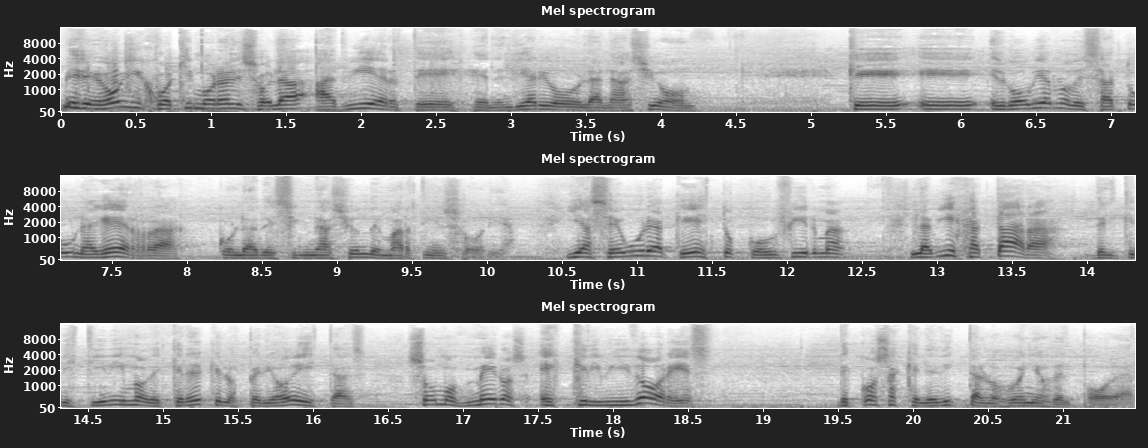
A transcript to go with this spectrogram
Mire, hoy Joaquín Morales Solá advierte en el diario La Nación que eh, el gobierno desató una guerra con la designación de Martín Soria y asegura que esto confirma la vieja tara del cristianismo de creer que los periodistas somos meros escribidores de cosas que le dictan los dueños del poder.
